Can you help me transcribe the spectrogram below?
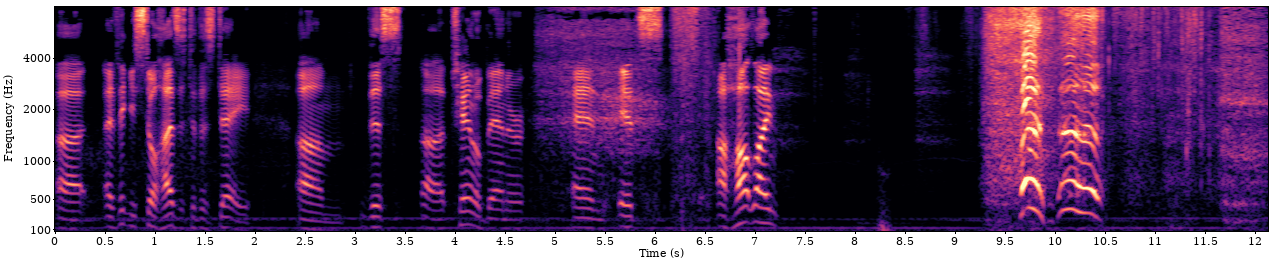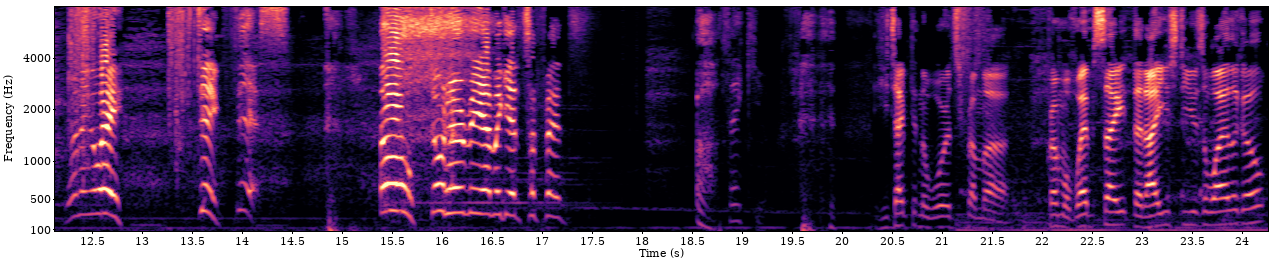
uh, I think he still has it to this day um, this uh, channel banner and it's a hotline Running away! Dig this! Oh! Don't hurt me! I'm against the fence! Oh, thank you. he typed in the words from a from a website that I used to use a while ago.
